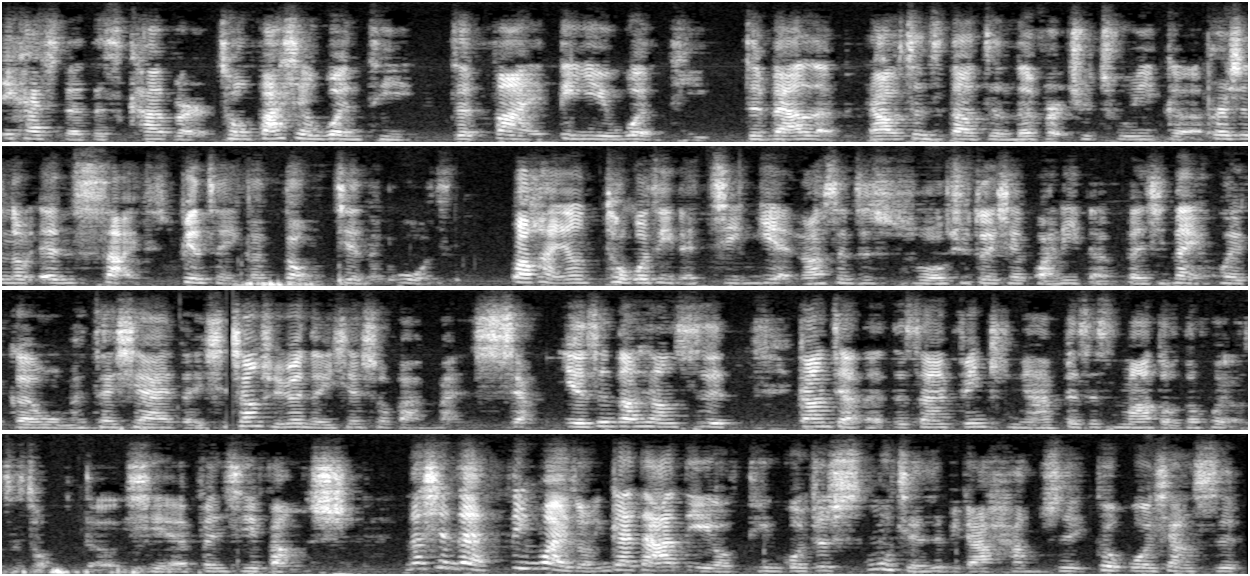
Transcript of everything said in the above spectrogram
一开始的 discover，从发现问题。define 定义问题，develop，然后甚至到 deliver 去出一个 personal insight，变成一个洞见的过程。包含要透过自己的经验，然后甚至是说去做一些管理的分析，那也会跟我们在现在的一些商学院的一些手法蛮像，延伸到像是刚刚讲的 design thinking 啊，business model 都会有这种的一些分析方式。那现在另外一种，应该大家也有听过，就是目前是比较行，是透过像是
